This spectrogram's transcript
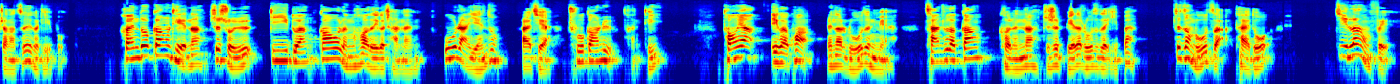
涨到这个地步，很多钢铁呢是属于低端高能耗的一个产能，污染严重，而且出钢率很低。同样一块矿扔到炉子里面，产出的钢可能呢只是别的炉子的一半，这种炉子啊太多。既浪费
